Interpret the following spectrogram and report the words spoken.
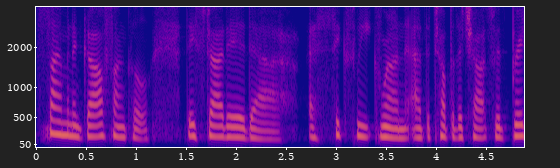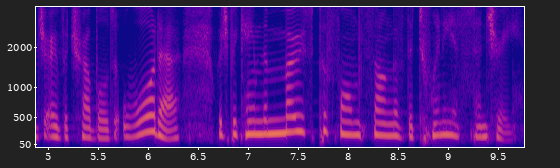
Simon and Garfunkel. They started uh, a six week run at the top of the charts with Bridge Over Troubled Water, which became the most performed song of the 20th century.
